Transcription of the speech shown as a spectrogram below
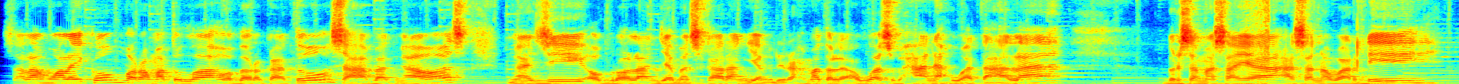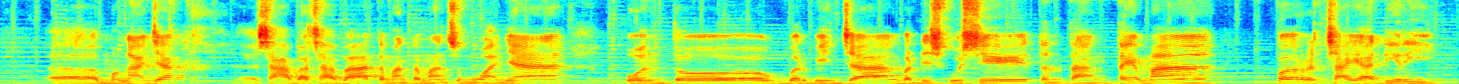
Assalamualaikum warahmatullahi wabarakatuh. Sahabat ngaos Ngaji obrolan zaman sekarang yang dirahmat oleh Allah subhanahu wa ta'ala. Bersama saya Hasan Awardi eh, Mengajak eh, sahabat-sahabat teman-teman semuanya Untuk berbincang, berdiskusi tentang tema percaya diri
